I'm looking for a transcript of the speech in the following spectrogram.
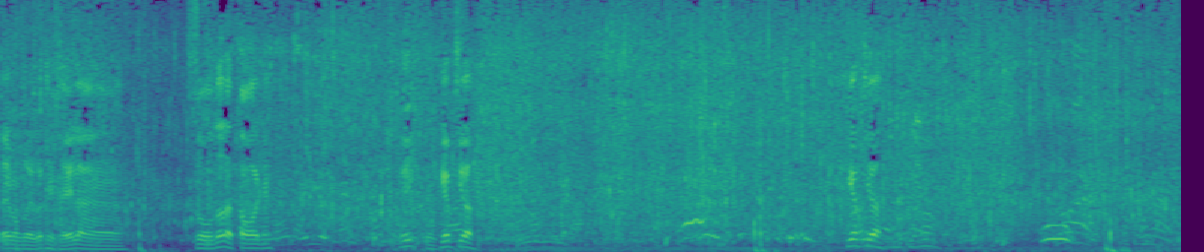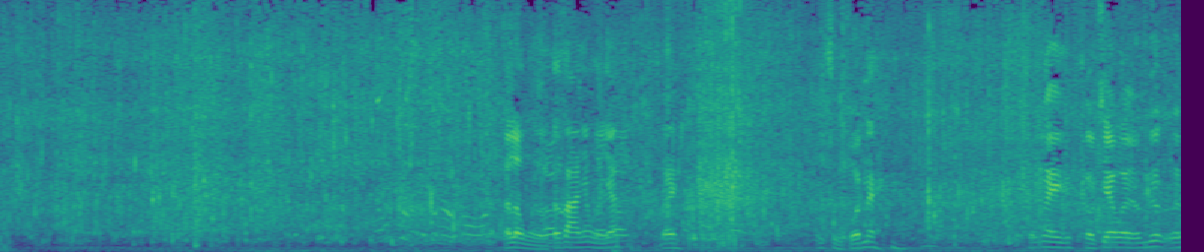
đây mọi người có thể thấy là rồ rất là to nhé Ý, khủng khiếp chưa? Khiếp chưa? Cá lồng ở ta ra nhé mọi người nhé đây. Con sủ tuấn này. Hôm nay cầu treo ờ, nước ờ,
